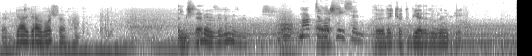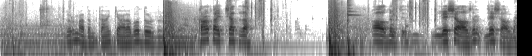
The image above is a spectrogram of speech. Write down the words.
Gel gel, gel boş ver. Hadi. Demişler. Benzinimiz bitmiş. Marked a Araç. location. Öyle kötü bir yerde durdun ki. Durmadım kanki araba durdu yani. Kanka çatıda. Aldım. te- Leşe aldım. Leş aldım.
